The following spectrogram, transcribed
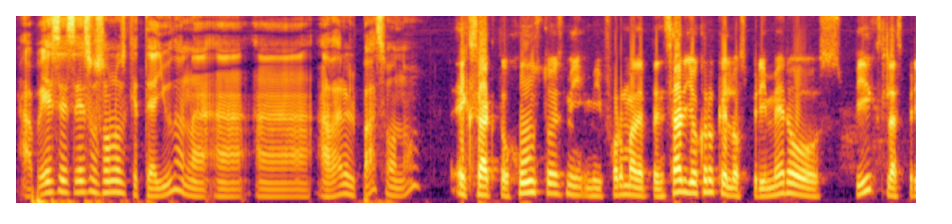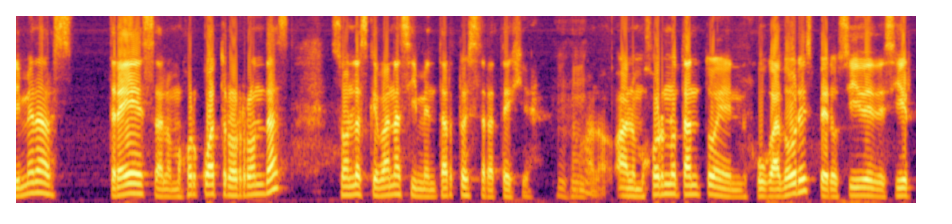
a veces esos son los que te ayudan a, dar el paso, ¿no? Exacto, justo es mi, forma de pensar. Yo creo que los primeros picks, las primeras tres, a lo mejor cuatro rondas, son las que van a cimentar tu estrategia. a, lo, mejor no tanto en jugadores, pero sí de decir,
